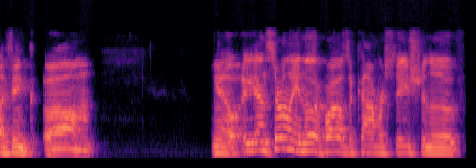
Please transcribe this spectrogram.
I think um, you know, and certainly another part was the conversation of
